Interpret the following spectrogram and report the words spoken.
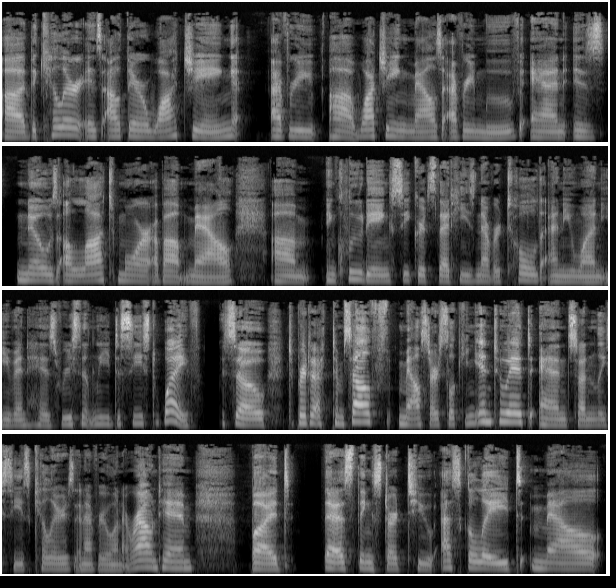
Uh, the killer is out there watching every, uh, watching Mal's every move and is knows a lot more about Mal, um, including secrets that he's never told anyone, even his recently deceased wife. So to protect himself, Mal starts looking into it and suddenly sees killers and everyone around him. But as things start to escalate, Mal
